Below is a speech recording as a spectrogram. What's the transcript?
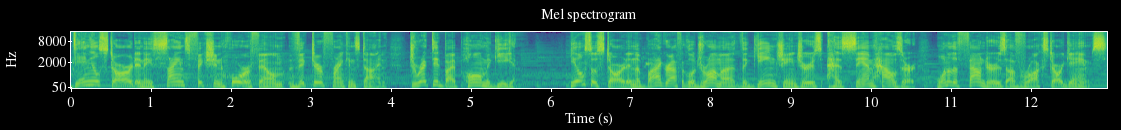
Daniel starred in a science fiction horror film, Victor Frankenstein, directed by Paul McGuigan. He also starred in the biographical drama The Game Changers as Sam Houser, one of the founders of Rockstar Games.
